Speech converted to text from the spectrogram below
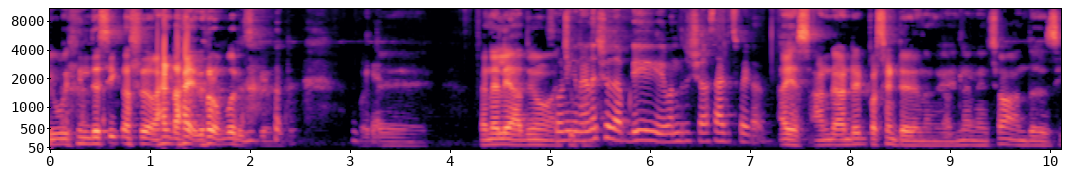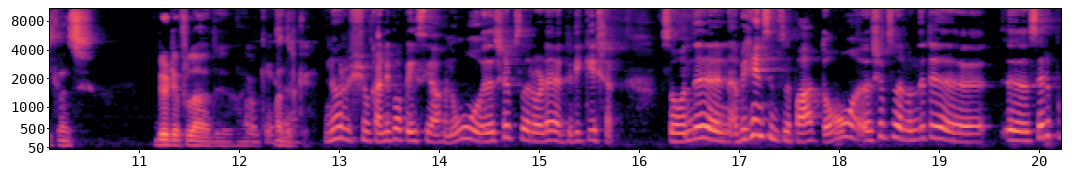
இவ் இந்த சீக்வன்ஸ் வேண்டாம். இது ரொம்ப ரிஸ்க் பட் ஃபைனலி அதுவும் நீங்கள் நினச்சது அப்படியே வந்துருச்சா? சாட்டிஸ்ஃபைடாக எஸ் ஹண்ட்ரட் ஹண்ட்ரட் பர்சன்ட் நாங்கள் என்ன நினச்சோம்? அந்த சீக்வன்ஸ் பியூட்டிஃபுல்லாக அது வந்திருக்கு. இன்னொரு விஷயம் கண்டிப்பாக பேசி ஆகணும் ரிஷப் சாரோட டெடிகேஷன் ஸோ வந்து பிஹைண்ட் சீன்ஸில் பார்த்தோம் ரிஷப் சார் வந்துட்டு செருப்பு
